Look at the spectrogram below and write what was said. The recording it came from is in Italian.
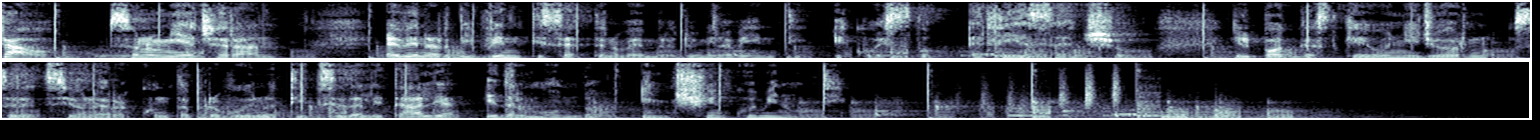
Ciao, sono Mia Ceran. È venerdì 27 novembre 2020 e questo è The Essential, il podcast che ogni giorno seleziona e racconta per voi notizie dall'Italia e dal mondo in 5 minuti.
